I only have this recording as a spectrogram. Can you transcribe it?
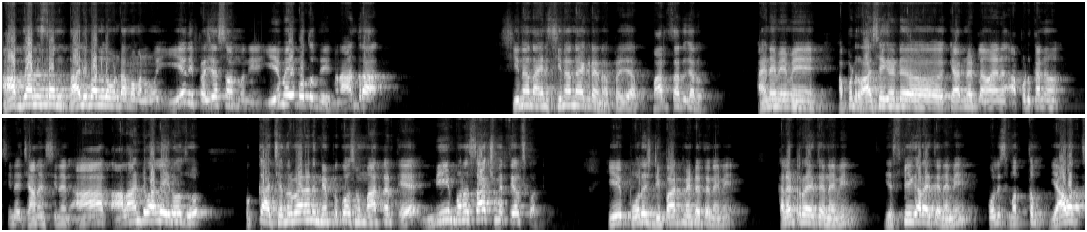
ఆఫ్ఘనిస్తాన్ తాలిబాన్లో ఉండామా మనము? ఏది ప్రజాస్వామ్యం అని ఏమైపోతుంది? మన ఆంధ్ర సీనా ఆయన సీనా నాయకుడు ఆయన ప్రజా పార్థసారథి గారు. ఆయన మేమే అప్పుడు రాజశేఖర రెడ్డి క్యాబినెట్లో ఆయన అప్పుడు కానీ సీనియర్ చాలా సీనియర్. అలాంటి వాళ్ళే ఈరోజు ఒక్క చంద్రబాబు నాయుడు మెప్పు కోసం మాట్లాడితే మీ మనస్సాక్షి మీరు తెలుసుకోండి. ఏ పోలీస్ డిపార్ట్మెంట్ అయితేనేమి కలెక్టర్ అయితేనేమి ఎస్పీ గారు అయితేనేమి పోలీస్ మొత్తం యావత్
